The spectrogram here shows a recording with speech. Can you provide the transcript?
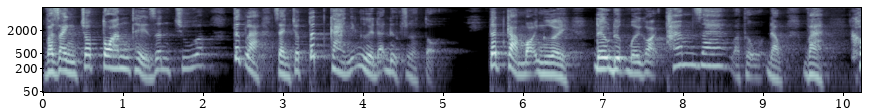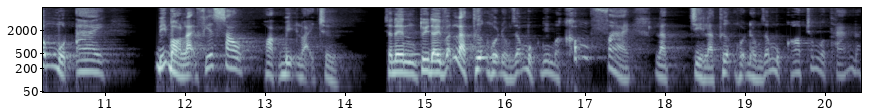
và dành cho toàn thể dân Chúa, tức là dành cho tất cả những người đã được rửa tội. Tất cả mọi người đều được mời gọi tham gia vào thượng hội đồng và không một ai bị bỏ lại phía sau hoặc bị loại trừ. Cho nên tuy đây vẫn là thượng hội đồng giám mục nhưng mà không phải là chỉ là thượng hội đồng giám mục họp trong một tháng đâu.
